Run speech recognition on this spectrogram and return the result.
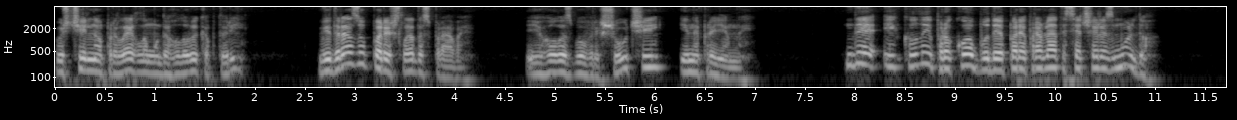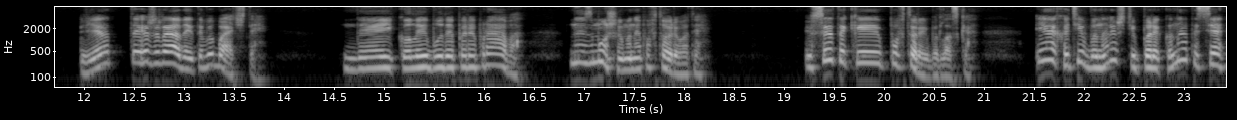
у щільно прилеглому до голови каптурі. Відразу перейшла до справи. Її голос був рішучий і неприємний. Де і коли Прокоп буде переправлятися через Мульду? Я теж радий тебе бачити. Де і коли буде переправа? Не змушуй мене повторювати. І все-таки повтори, будь ласка. Я хотів би нарешті переконатися,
